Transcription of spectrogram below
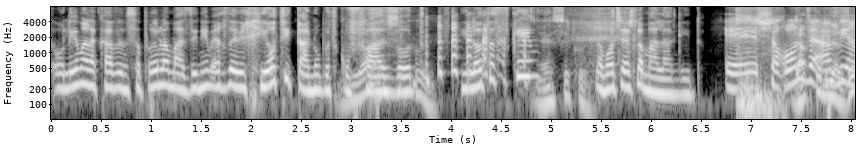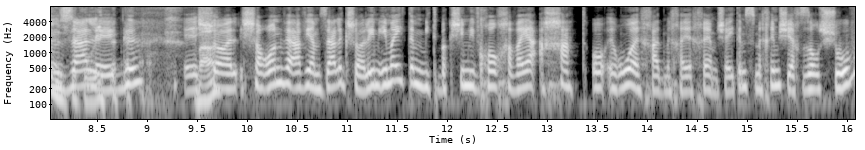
עולים על הקו ומספרים למאזינים איך זה לחיות איתנו לא, בתקופה אין הזאת. סיכוי. היא לא תסכים, אין סיכוי. למרות שיש לה מה להגיד. אה, שרון ואבי. אמזלג, אה? שואל- שרון ואבי אמזלג שואלים, אם הייתם מתבקשים לבחור חוויה אחת או אירוע אחד מחייכם שהייתם שמחים שיחזור שוב,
